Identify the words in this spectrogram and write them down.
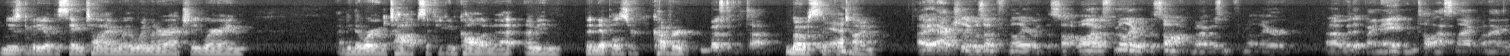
music video at the same time where the women are actually wearing I mean, they're wearing tops, if you can call them that. I mean, the nipples are covered most of the time. most of the time. I actually was unfamiliar with the song. Well, I was familiar with the song, but I wasn't familiar uh, with it by name until last night when I,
